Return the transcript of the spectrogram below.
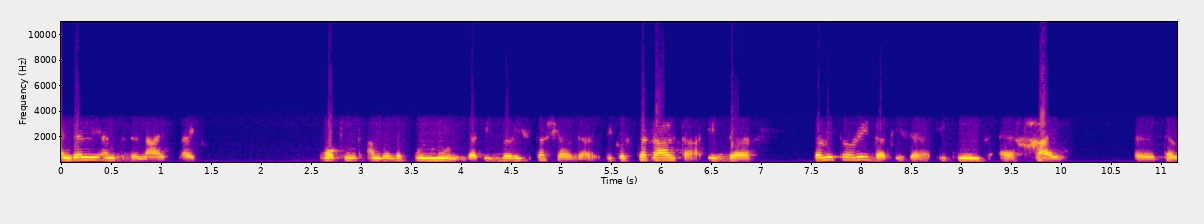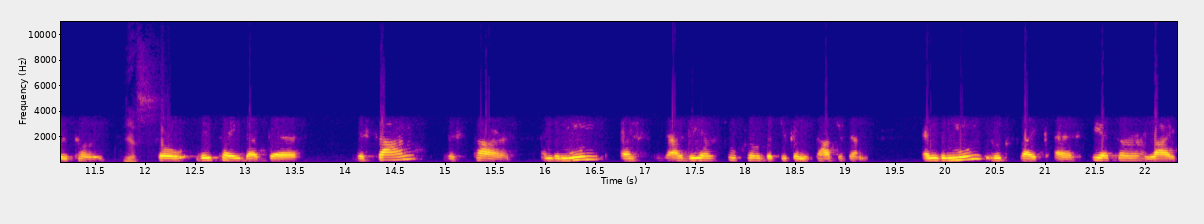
and then we ended the night like walking under the full moon. That is very special there because Terra is the territory that is a, it means a high uh, territory. Yes. So they say that the the sun, the stars, and the moon, as they are so close that you can touch them, and the moon looks like a theater light.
